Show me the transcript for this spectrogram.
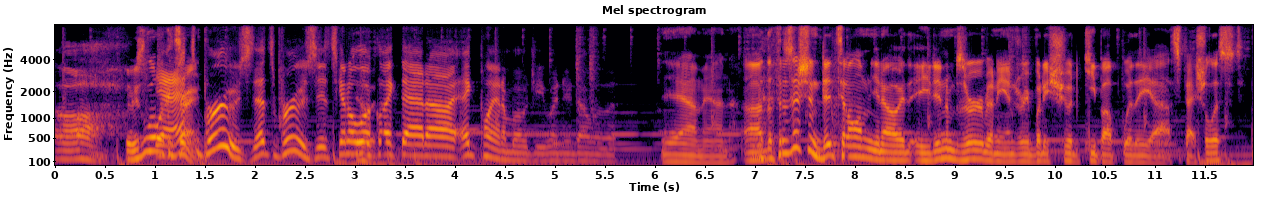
Oh. So he was a little Yeah, that's concerned. bruised. That's bruised. It's gonna Dude. look like that uh, eggplant emoji when you're done with it. Yeah, man. Uh, the physician did tell him, you know, he didn't observe any injury, but he should keep up with a uh, specialist.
